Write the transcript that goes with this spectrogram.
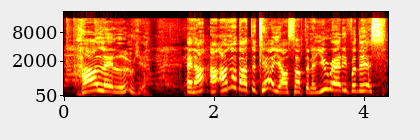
Hallelujah. And I, I'm about to tell y'all something. Are you ready for this?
